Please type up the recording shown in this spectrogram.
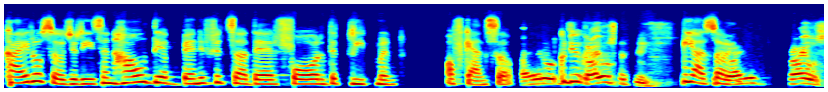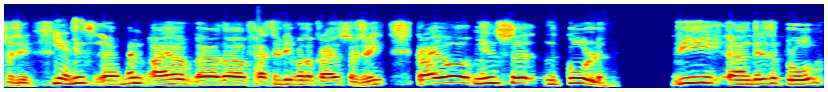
cryosurgeries and how their benefits are there for the treatment of cancer. Cryo, could you cryosurgery yeah sorry. Cryo, cryosurgery yes. Means uh, ma'am i have uh, the facility for the cryosurgery cryo means uh, cold we uh, there is a probe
